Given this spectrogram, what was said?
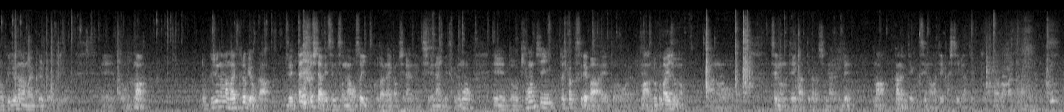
の67マイクロ秒っていう、えーとまあ、67マイクロ秒が絶対値としては別にそんな遅いことはないかもしれない知れないんですけども、えーと、基本値と比較すれば、えーとまあ、6倍以上のあの性能の低下っていう形になるので、まあ、かなり性能が低下しているなということが分かるかなと思います。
